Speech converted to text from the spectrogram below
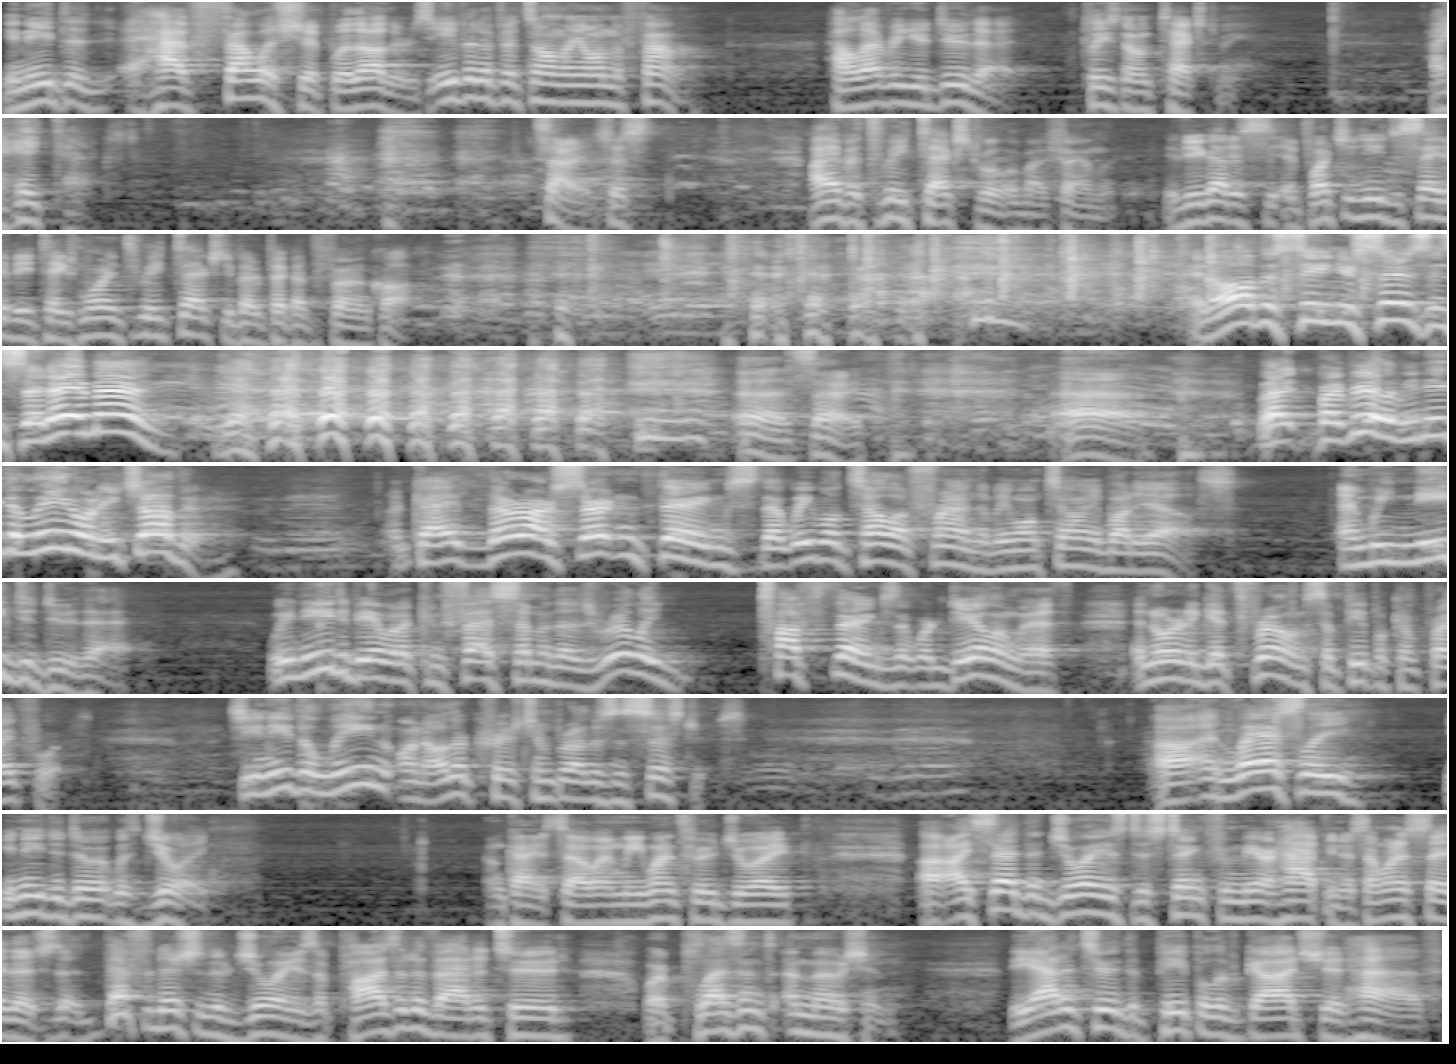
You need to have fellowship with others, even if it's only on the phone. However, you do that, please don't text me. I hate text. Sorry, just I have a three text rule in my family. If you got to, if what you need to say to me takes more than three texts, you better pick up the phone and call. and all the senior citizens said, "Amen." Yeah. uh, sorry. Uh, but, but really, we need to lean on each other. Okay? There are certain things that we will tell a friend that we won't tell anybody else. And we need to do that. We need to be able to confess some of those really tough things that we're dealing with in order to get through them so people can pray for us. So you need to lean on other Christian brothers and sisters. Uh, and lastly, you need to do it with joy. Okay, so when we went through joy, uh, I said that joy is distinct from mere happiness. I want to say this the definition of joy is a positive attitude or pleasant emotion, the attitude the people of God should have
